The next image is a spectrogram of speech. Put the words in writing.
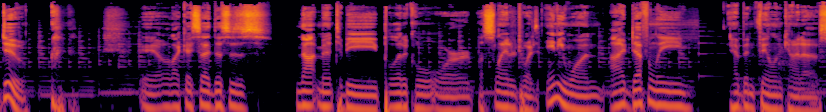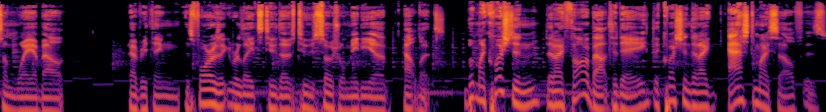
do. you know, like I said, this is not meant to be political or a slander towards anyone. I definitely have been feeling kind of some way about everything as far as it relates to those two social media outlets. But my question that I thought about today, the question that I asked myself is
